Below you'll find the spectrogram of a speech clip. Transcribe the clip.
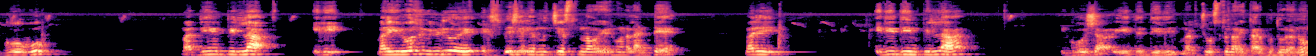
గోవు. మరి దీని పిల్ల ఇది. మరి ఈరోజు వీడియో ఎక్స్పెషల్ ఎందుకు చేస్తున్నాం ఏడుకొండలు మరి ఇది దీని పిల్ల ఈ గోష ఇది మరి చూస్తున్నాం ఈ తలుపుదూడను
